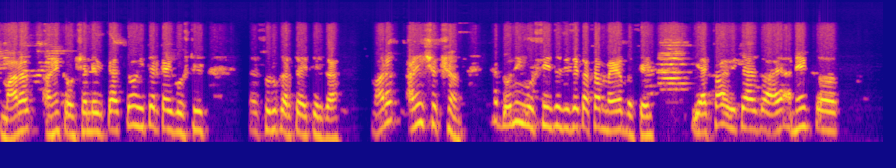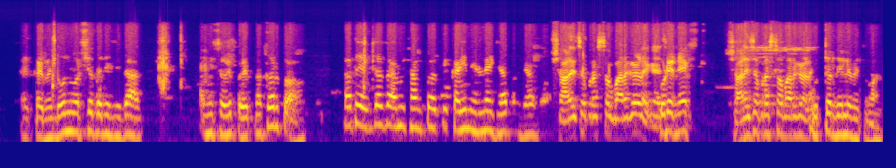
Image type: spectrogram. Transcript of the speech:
स्मारक आणि कौशल्य विकास किंवा इतर काही गोष्टी सुरू करता येतील का? स्मारक आणि शिक्षण या दोन्ही गोष्टीचा तिथे कसा मेळ बसेल याचा विचार जो आहे अनेक म्हणजे दोन वर्ष तरी निदान आम्ही सगळे प्रयत्न करतो आहोत. तर आता एकदाच आम्ही सांगतो की काही निर्णय घ्या पण घ्या. शाळेचा प्रस्ताव बारगळलाय काय? पुढे नेक्स्ट शाळेचा प्रस्ताव बारगळ उत्तर दिलं मी तुम्हाला.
